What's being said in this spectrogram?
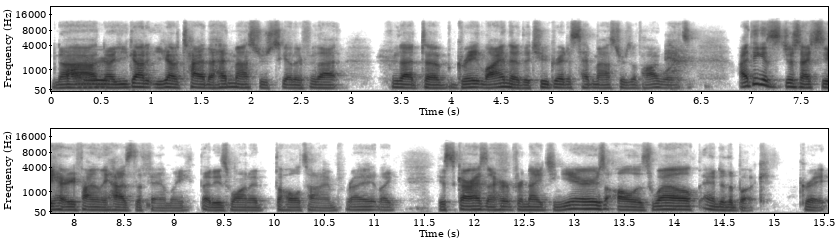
Nah, Potter. no, you got you got to tie the headmasters together for that for that uh, great line there. The two greatest headmasters of Hogwarts. I think it's just nice to see Harry finally has the family that he's wanted the whole time, right? Like his scar hasn't hurt for 19 years. All is well. End of the book. Great.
